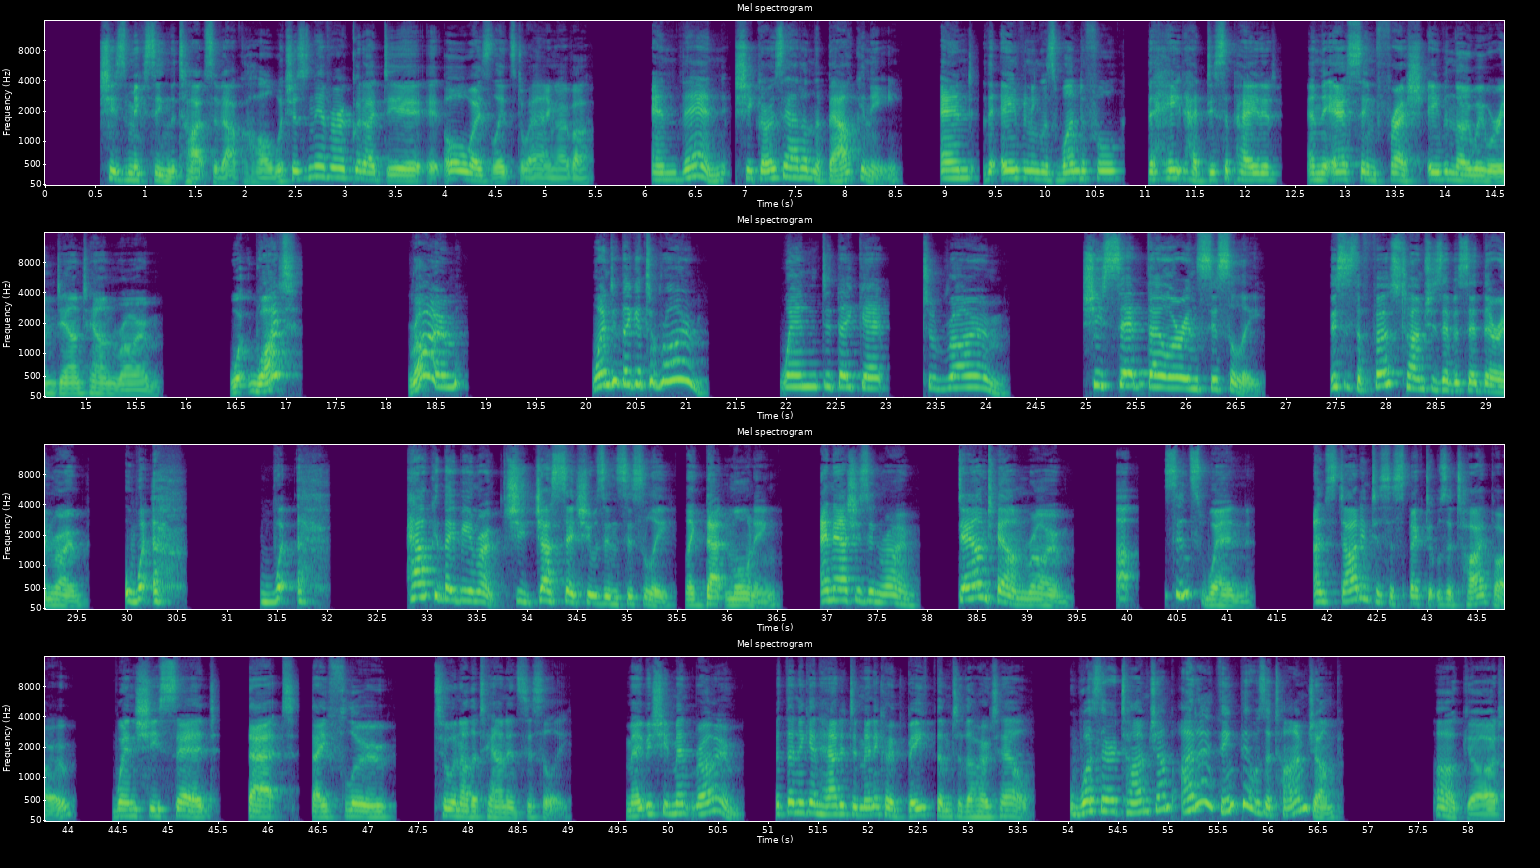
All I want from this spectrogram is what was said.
she's mixing the types of alcohol, which is never a good idea. It always leads to a hangover. And then she goes out on the balcony, and the evening was wonderful. The heat had dissipated, and the air seemed fresh, even though we were in downtown Rome. What? What? Rome? When did they get to Rome? When did they get to Rome? She said they were in Sicily. This is the first time she's ever said they're in Rome. What? What? How could they be in Rome? She just said she was in Sicily, like that morning, and now she's in Rome. Downtown Rome. Uh, since when? I'm starting to suspect it was a typo when she said that they flew to another town in Sicily. Maybe she meant Rome. But then again, how did Domenico beat them to the hotel? Was there a time jump? I don't think there was a time jump. Oh, God.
